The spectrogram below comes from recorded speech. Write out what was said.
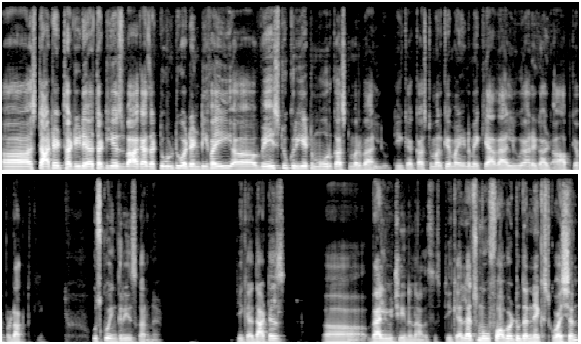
uh, started 30 day, 30 years back as a tool to identify uh, ways to create more customer value ठीक है कस्टमर के माइंड में क्या वैल्यू है रिगार्ड आपके प्रोडक्ट की उसको इंक्रीज करना है ठीक है that is value chain analysis ठीक है let's move forward to the next question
